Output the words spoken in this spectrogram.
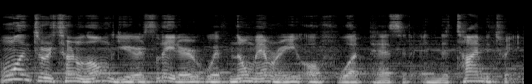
only to return long years later with no memory of what passed in the time between.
